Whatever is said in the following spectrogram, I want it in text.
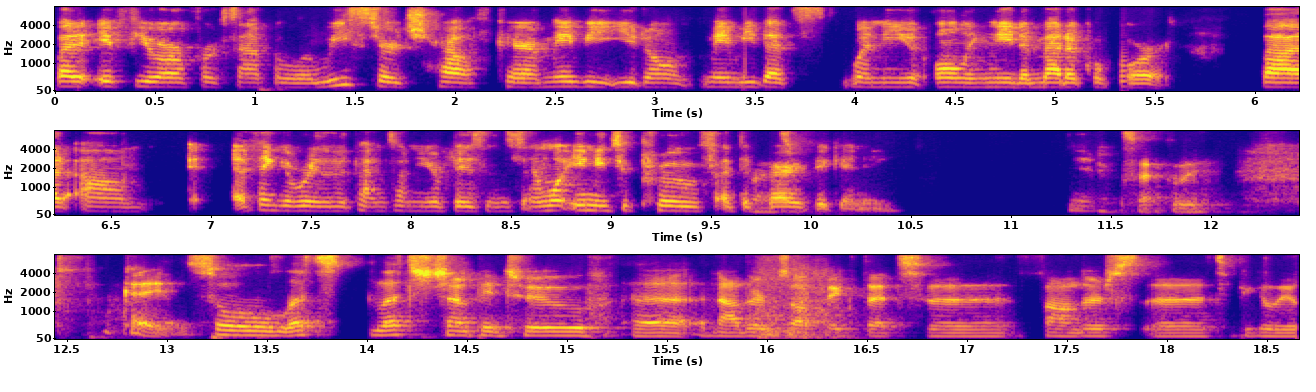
But if you are for example a research healthcare maybe you don't maybe that's when you only need a medical board. But um, i think it really depends on your business and what you need to prove at the right. very beginning yeah. exactly okay so let's let's jump into uh, another topic that uh, founders uh, typically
